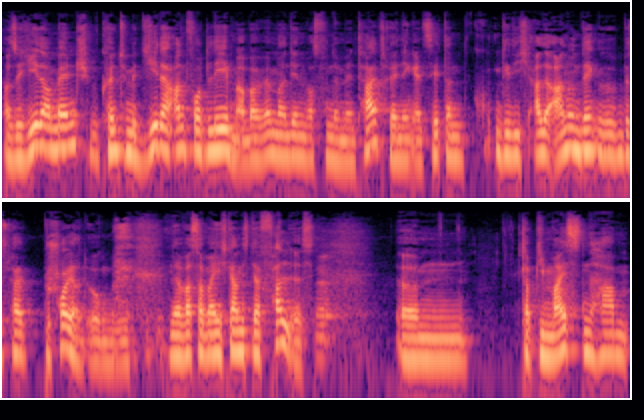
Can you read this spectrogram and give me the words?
Also jeder Mensch könnte mit jeder Antwort leben, aber wenn man denen was von dem Mentaltraining erzählt, dann gucken die dich alle an und denken, du bist halt bescheuert irgendwie, ne, was aber eigentlich gar nicht der Fall ist. Ja. Ähm, ich glaube, die meisten haben,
